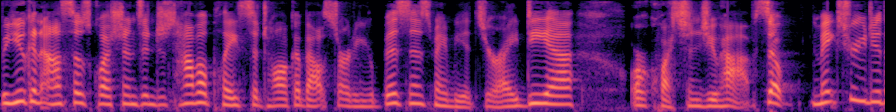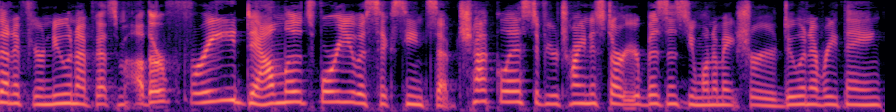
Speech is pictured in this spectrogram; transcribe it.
but you can ask those questions and just have a place to talk about starting your business. Maybe it's your idea or questions you have. So make sure you do that if you're new. And I've got some other free downloads for you a 16 step checklist. If you're trying to start your business, you want to make sure you're doing everything.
